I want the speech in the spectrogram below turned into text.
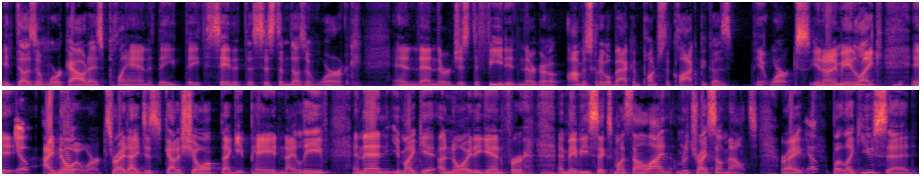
it doesn't work out as planned. They they say that the system doesn't work and then they're just defeated and they're gonna I'm just gonna go back and punch the clock because it works. You know what I mean? Like it, Yep. I know it works, right? I just got to show up, I get paid, and I leave. And then you might get annoyed again for, and maybe six months down the line, I'm going to try something else, right? Yep. But like you said,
